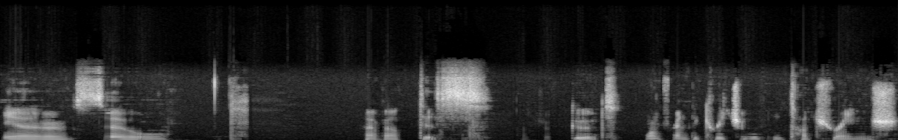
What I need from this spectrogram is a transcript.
Yeah, so how about this? Good. One friendly creature within touch range.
